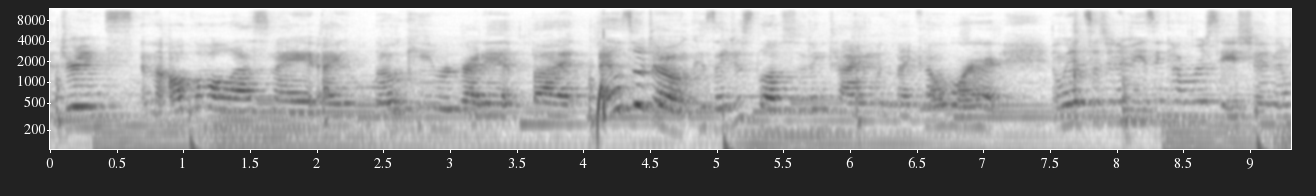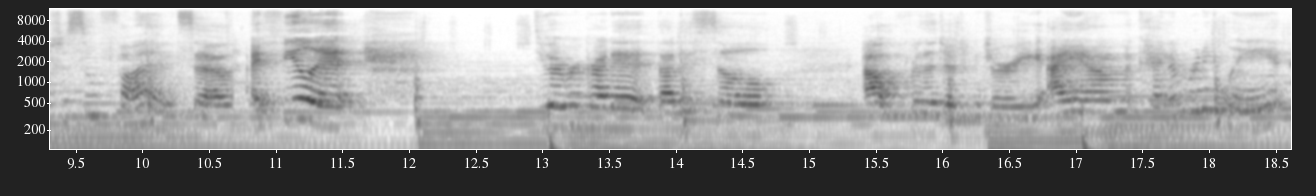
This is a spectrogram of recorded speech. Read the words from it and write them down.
the drinks and the alcohol last night. I low-key regret it, but I also don't because I just love spending time with my cohort and we had such an amazing conversation. It was just so fun. So I feel it. Do I regret it? That is still out for the judge and jury. I am kind of running late.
